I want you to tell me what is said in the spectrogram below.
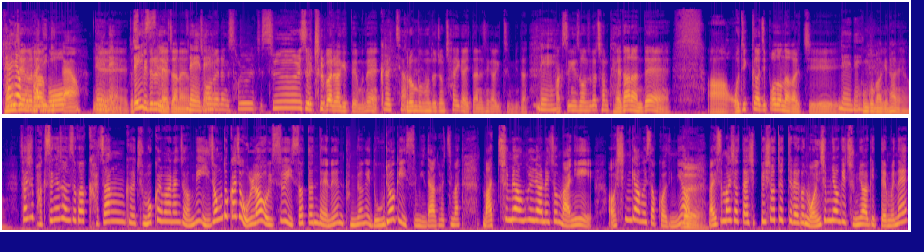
탄력을 경쟁을 하고 받으니까요. 예, 네네. 또 스피드를 레이스. 내잖아요. 네네. 처음에는 설, 슬슬 출발을 하기 때문에 그렇죠. 이런 부분도 좀 차이가 있다는 생각이 듭니다. 네. 박승희 선수가 참 대단한데 아, 어디까지 뻗어나갈지 네네. 궁금하긴 하네요. 사실 박승희 선수가 가장 그 주목할 만한 점이 이 정도까지 올라올 수 있었던 데는 분명히 노력이 있습니다. 그렇지만 맞춤형 훈련을 좀 많이 어, 신경을 썼거든요. 네. 말씀하셨다시피 쇼트트랙은 원심력이 중요하기 때문에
